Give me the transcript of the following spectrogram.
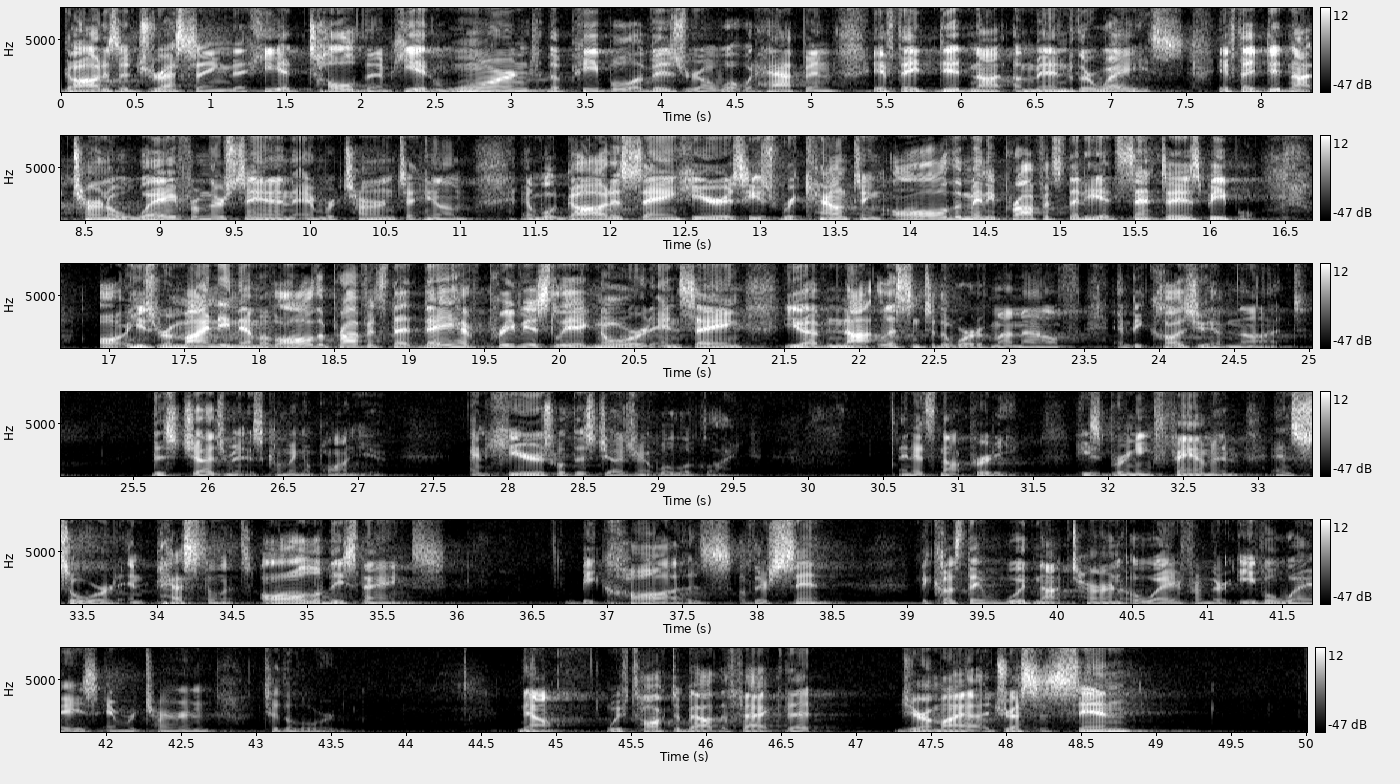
God is addressing that He had told them, He had warned the people of Israel what would happen if they did not amend their ways, if they did not turn away from their sin and return to Him. And what God is saying here is He's recounting all the many prophets that He had sent to His people, he's reminding them of all the prophets that they have previously ignored and saying, You have not listened to the word of my mouth, and because you have not, this judgment is coming upon you. And here's what this judgment will look like. And it's not pretty. He's bringing famine and sword and pestilence, all of these things, because of their sin, because they would not turn away from their evil ways and return to the Lord. Now, we've talked about the fact that Jeremiah addresses sin,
